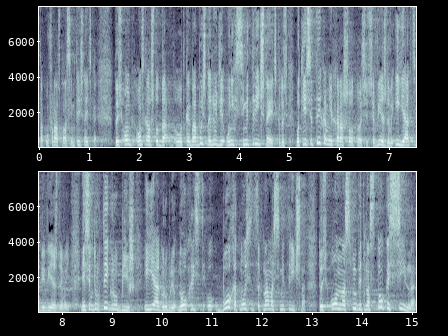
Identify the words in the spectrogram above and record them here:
такую фразу сказал, асимметричная этика. То есть он, он сказал, что да, вот как бы обычно люди, у них симметричная этика. То есть вот если ты ко мне хорошо относишься, вежливый, и я к тебе вежливый. Если вдруг ты грубишь, и я грублю. Но у христи... Бог относится к нам асимметрично. То есть Он нас любит настолько сильно,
